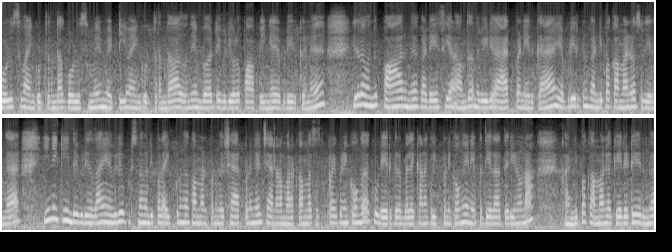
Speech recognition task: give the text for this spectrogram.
கொலுசு வாங்கி கொடுத்துருந்தா. கொலுசுமே மெட்டியும் வாங்கி கொடுத்துருந்தா. அது வந்து என் பர்த்டே வீடியோவில் பார்ப்பீங்க எப்படி இருக்குன்னு. இதில் வந்து பாருங்கள் கடைசியாக நான் வந்து அந்த வீடியோ ஆட் பண்ணியிருக்கேன். எப்படி இருக்குன்னு கண்டிப்பாக கமெண்ட்டில் சொல்லிடுங்க இன்றைக்கி இந்த வீடியோ தான். என் வீடியோ பிடிச்சிருந்தா கண்டிப்பாக லைக் பண்ணுங்கள் கமெண்ட் பண்ணுங்கள் ஷேர் பண்ணுங்கள் சேனலை மறக்காமல் சப்ஸ்கிரைப் பண்ணிக்கோங்க. கூட இருக்கிற பெலைக்கான கிளிக் பண்ணிக்கோங்க. என்னை பற்றி எதாவது தெரியணும்னா கண்டிப்பாக கமெண்ட்டில் கேட்டுகிட்டே இருங்க.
